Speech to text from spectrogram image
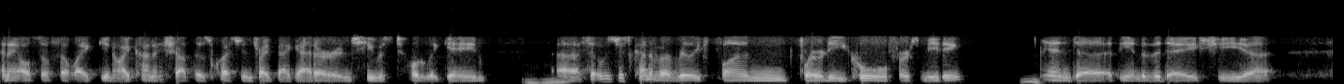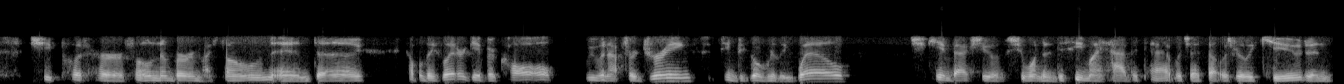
And I also felt like you know I kind of shot those questions right back at her, and she was totally game. Uh, so it was just kind of a really fun, flirty, cool first meeting. And uh, at the end of the day, she uh, she put her phone number in my phone, and uh, a couple days later, gave her a call. We went out for drinks. It seemed to go really well. She came back. She she wanted to see my habitat, which I thought was really cute, and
